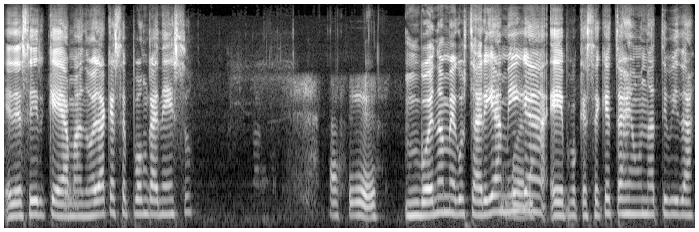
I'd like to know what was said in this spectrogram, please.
Es decir, que a Manuela que se ponga en eso. Así es. Bueno, me gustaría, amiga, eh, porque sé que estás en una actividad,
